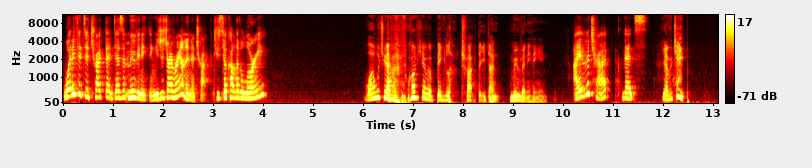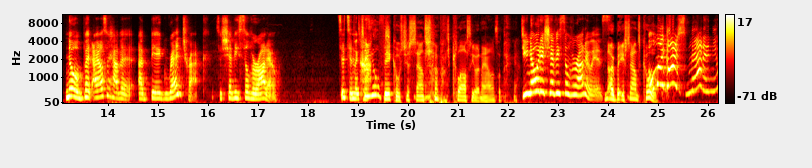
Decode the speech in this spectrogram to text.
What if it's a truck that doesn't move anything? You just drive around in a truck. Do you still call it a lorry? Why would you have a, why would you have a big truck that you don't move anything in? I have a truck that's You have a Jeep. no, but I also have a, a big red truck. It's a Chevy Silverado. Sits in the car. your vehicles just sound so much classier now. Do you know what a Chevy Silverado is? No, but it sounds cool. Oh my gosh, Madden, you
